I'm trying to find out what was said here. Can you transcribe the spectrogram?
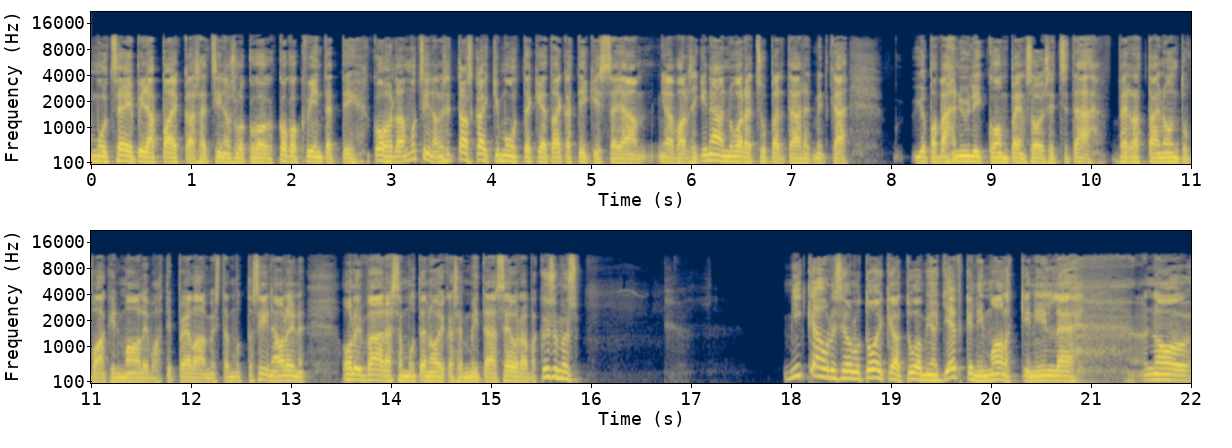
mutta se ei pidä paikkaansa, että siinä on ollut koko, koko kvintetti kohdalla, mutta siinä oli sitten taas kaikki muut tekijät aika tikissä ja, ja varsinkin nämä nuoret supertähdet, mitkä jopa vähän ylikompensoisit sitä verrattain ontuvaakin maalivahtipelaamista, mutta siinä olin, olin väärässä, muuten oikaisen mitään. Seuraava kysymys. Mikä olisi ollut oikea tuomio Jevgeni Malkkinille No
